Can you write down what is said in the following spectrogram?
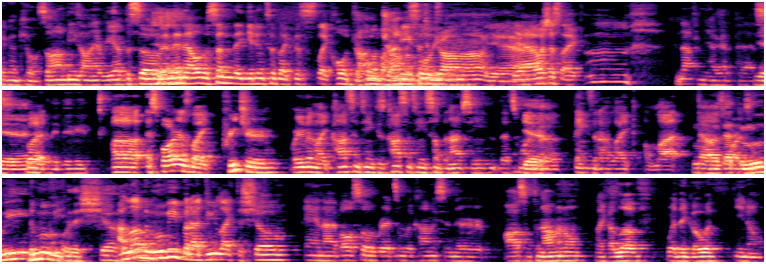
they're gonna kill zombies on every episode, Yeah. and then all of a sudden they get into like this like whole drama whole behind drama. People drama, yeah. Yeah, I was just like, mm, not for me. I gotta pass. Yeah, but really dig it. uh, as far as like preacher or even like Constantine, because Constantine is something I've seen. That's one of the things that I like a lot. Now uh, is that the movie? The movie. Or the show. I love the movie, but I do like the show, and I've also read some of the comics, and they're awesome, phenomenal. Like I love where they go with you know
